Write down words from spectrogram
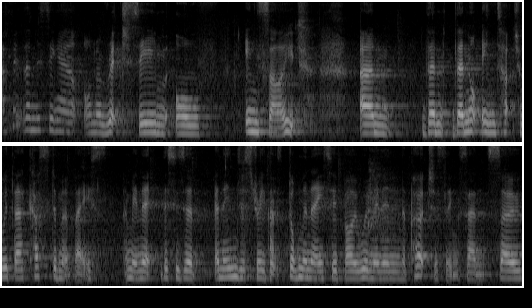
I think they're missing out on a rich seam of insight. Um, they're, they're not in touch with their customer base. I mean, it, this is a, an industry that's dominated by women in the purchasing sense. So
